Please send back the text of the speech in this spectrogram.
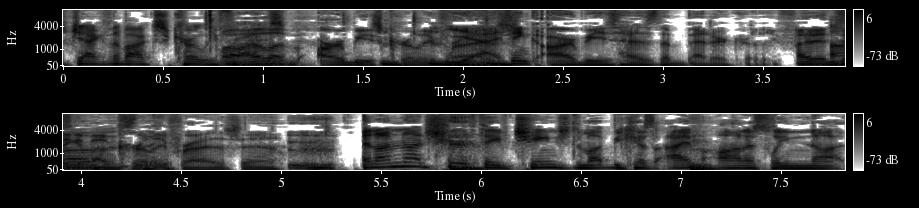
fries. Jack in the Box curly fries. Oh. I love Arby's curly fries. Yeah, I think Arby's has the better curly I fries. didn't think Um, about curly fries. Yeah, and I'm not sure if they've changed them up because I've honestly not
